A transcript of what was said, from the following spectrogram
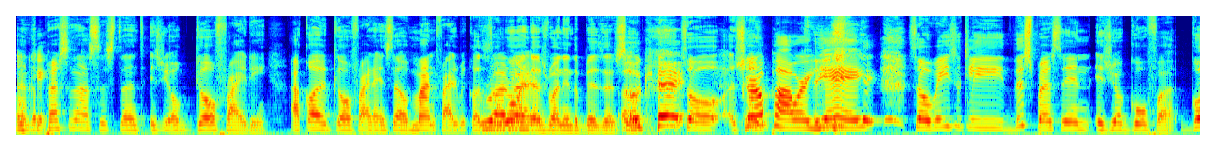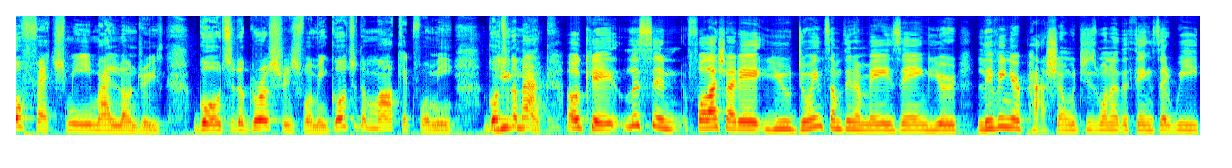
Okay. And the personal assistant is your girl Friday. I call it girl Friday instead of man Friday because it's Right, a woman right. that's running the business. So, Okay. So, so Girl power, yay. so basically, this person is your gopher. Go fetch me my laundries. Go to the groceries for me. Go to the market for me. Go to the bank. Okay, listen, Folashade, you doing something amazing. You're living your passion, which is one of the things that we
